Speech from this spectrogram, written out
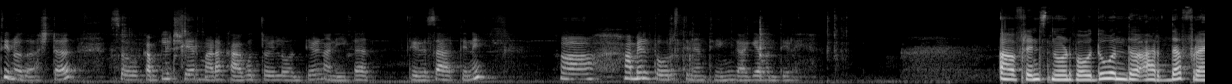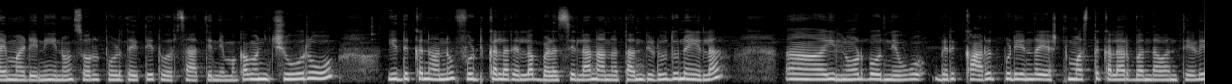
ತಿನ್ನೋದು ಅಷ್ಟೇ. ಸೊ, ಕಂಪ್ಲೀಟ್ ಶೇರ್ ಮಾಡೋಕ್ಕಾಗುತ್ತೋ ಇಲ್ಲೋ ಅಂತೇಳಿ ನಾನು ಈಗ ಹತ್ತೀನಿ ಆಮೇಲೆ ತೋರಿಸ್ತೀನಿ ಅಂತ ಹೆಂಗಾಗ್ಯಾವ ಅಂತೇಳಿ. ಫ್ರೆಂಡ್ಸ್ ನೋಡ್ಬೋದು, ಒಂದು ಅರ್ಧ ಫ್ರೈ ಮಾಡೀನಿ, ಇನ್ನೊಂದು ಸ್ವಲ್ಪ ಉಳ್ದೈತಿ, ತೋರಿಸಾತೀನಿ ನಿಮಗೆ. ಒಂಚೂರು ಇದಕ್ಕೆ ನಾನು ಫುಡ್ ಕಲರ್ ಎಲ್ಲ ಬಳಸಿಲ್ಲ, ನಾನು ತಂದಿಡೋದೂ ಇಲ್ಲ. ಇಲ್ಲಿ ನೋಡ್ಬೋದು ನೀವು, ಬೇರೆ ಖಾರದ ಪುಡಿಯಿಂದ ಎಷ್ಟು ಮಸ್ತ್ ಕಲರ್ ಬಂದಾವ ಅಂತೇಳಿ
